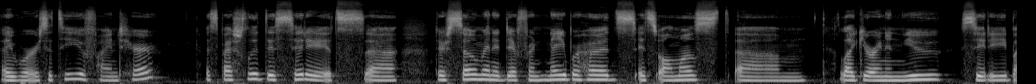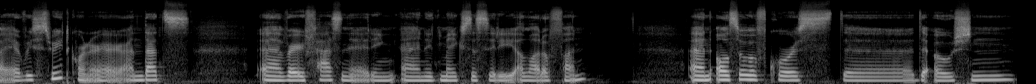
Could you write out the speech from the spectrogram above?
diversity you find here, especially this city. It's uh, there's so many different neighborhoods. It's almost um, like you're in a new city by every street corner here, and that's uh, very fascinating. And it makes the city a lot of fun. And also, of course, the the ocean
